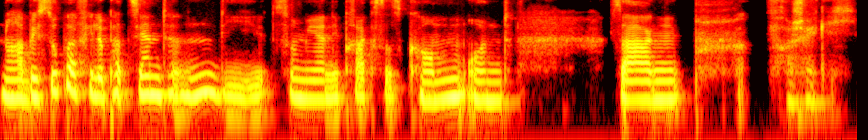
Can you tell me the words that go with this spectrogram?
Nur habe ich super viele Patientinnen, die zu mir in die Praxis kommen und sagen, Frau Scheck, ich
